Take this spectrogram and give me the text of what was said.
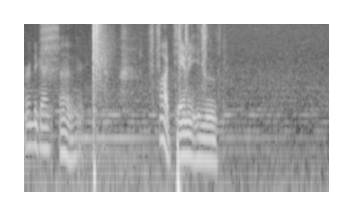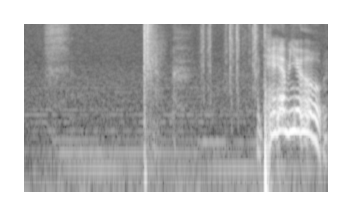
Where'd the guy? Oh, there. Oh, damn it, he moved. Damn you!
